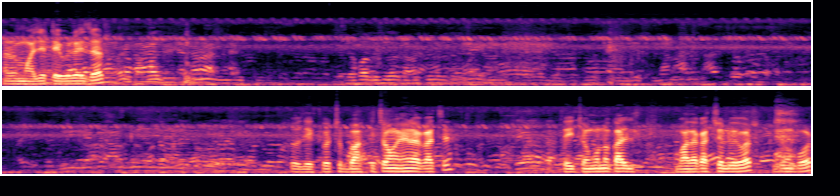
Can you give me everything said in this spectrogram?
আর মাঝে টেবিলাইজার। তো দেখতে পাচ্ছ, বাকি চং হেরা আছে তো এই চঙ্গনো কাজ বাঁধা কাজ চলবে এবার, কিছুক্ষণ পর।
